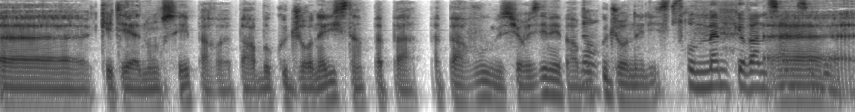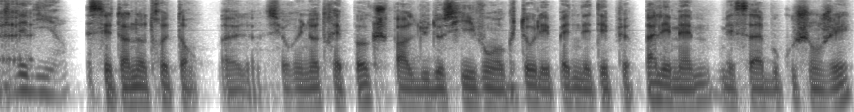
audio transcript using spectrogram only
euh, qui était annoncé par par beaucoup de journalistes. Hein, pas, pas pas par vous, Monsieur Rizet, mais par Non. beaucoup de Je journalistes. trouve même que 25, Euh, c'est- je l'ai dit. hein. C'est un autre temps. Euh, sur une autre époque, je parle du dossier Yvon Octo, les peines n'étaient pas les mêmes, mais ça a beaucoup changé.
